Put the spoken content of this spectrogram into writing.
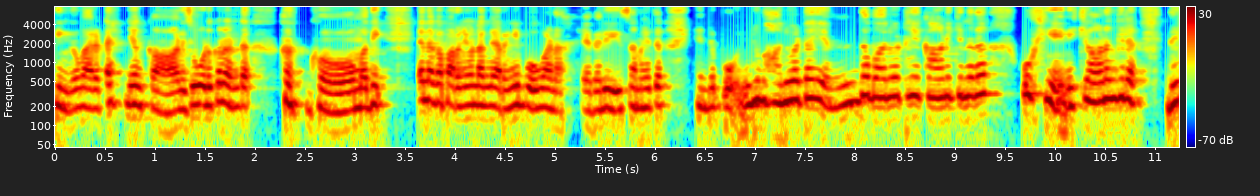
ഇങ്ങ് വരട്ടെ ഞാൻ കാണിച്ചു കൊടുക്കണുണ്ട്. ഗോമതി എന്നൊക്കെ പറഞ്ഞുകൊണ്ട് അങ്ങ് ഇറങ്ങി പോവാണ്. ഏതായാലും ഈ സമയത്ത് എന്റെ പൊന്നു ഭാനുവേട്ട എന്താ ഭാനുവട്ട കാണിക്കുന്നത്? ഓഹ് എനിക്കാണെങ്കിൽ ദേ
